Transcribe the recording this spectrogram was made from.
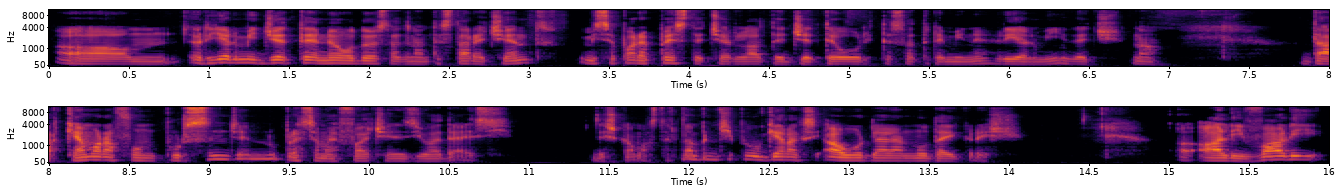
Um, Realme GT Neo 2 ăsta de l-am testat recent, mi se pare peste celelalte GT-uri testate de mine, Realme, deci na. Dar camera phone pur sânge nu prea se mai face în ziua de azi. Deci cam asta. Dar în principiu Galaxy A-urile alea nu dai greș. Uh, Ali Valley,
